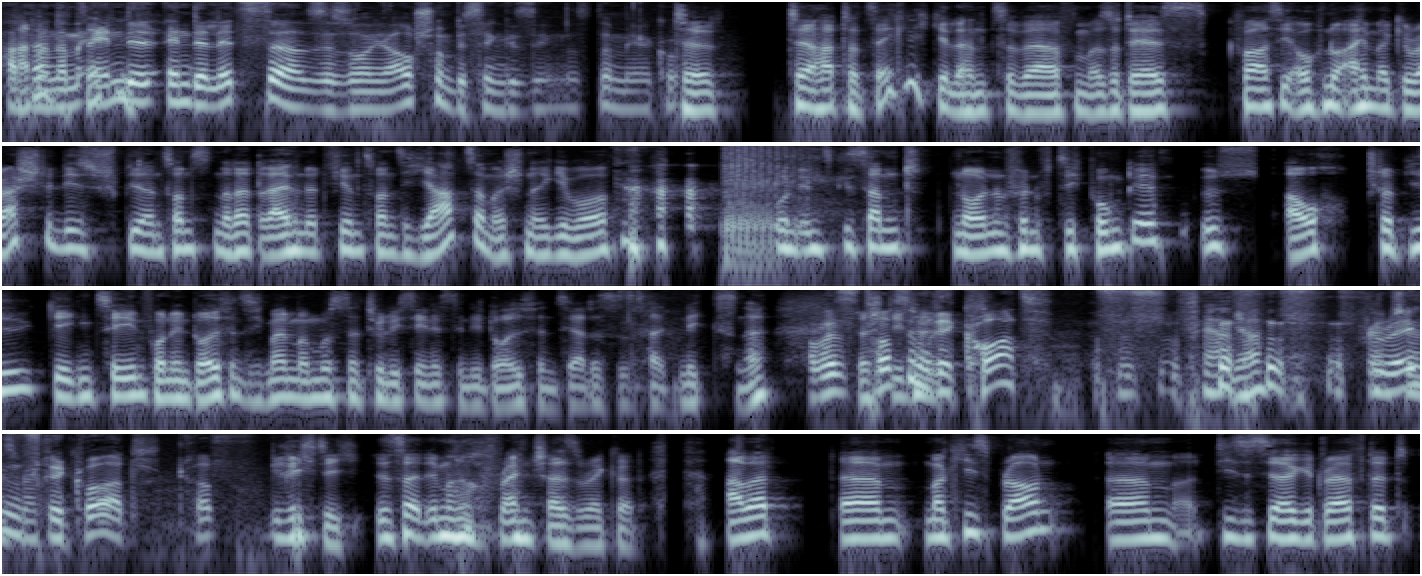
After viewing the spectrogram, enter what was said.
Hat, hat man am Ende, Ende letzter Saison ja auch schon ein bisschen gesehen, dass da mehr kommt. Der, hat tatsächlich gelernt zu werfen. Also der ist quasi auch nur einmal gerusht in dieses Spiel. Ansonsten hat er 324 Yards einmal schnell geworfen. und insgesamt 59 Punkte ist auch stabil gegen 10 von den Dolphins. Ich meine, man muss natürlich sehen, es sind die Dolphins. Ja, das ist halt nix, ne? Aber es ist da trotzdem halt, Rekord. Es ist, ja, ja. Ravens Rekord. Krass. Richtig. Ist halt immer noch Franchise-Rekord. Aber ähm, Marquise Brown ähm, dieses Jahr gedraftet,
